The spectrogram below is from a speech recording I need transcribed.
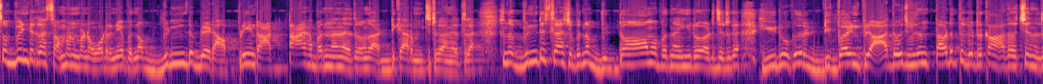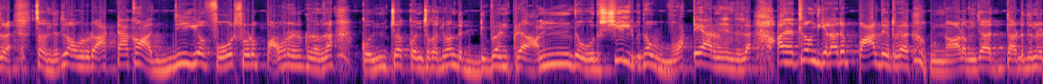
ஸோ விண்டுக்காக சமன் பண்ண உடனே பார்த்தீங்கன்னா விண்டு பிளேட் அப்படின்ற அட்டாக் பார்த்தீங்கன்னா அந்த இடத்துல வந்து அடிக்க ஆரம்பிச்சிருக்காங்க அந்த இடத்துல. ஸோ இந்த விண்டு ஸ்லாஷ் பார்த்தீங்கன்னா விடாமல் பார்த்தீங்கன்னா ஹீரோ அடிச்சிருக்க. ஹீரோ பார்த்தீங்கன்னா டிவைன் பிளே அதை வச்சு பார்த்தீங்கன்னா தடுத்துக்கிட்டு இருக்கா அதை வச்சு அந்த இடத்துல. ஸோ அந்த இடத்துல அவரோட அட்டாக் பக்கம் அதிக ஃபோர்ஸோட பவர் இருக்கிறது தான் கொஞ்சம் கொஞ்சம் கொஞ்சம் அந்த டிபன் அந்த ஒரு ஷீல்டு தான் ஒட்டைய ஆரம்பிச்சதுல அந்த இடத்துல வந்து எல்லாரும் பார்த்துக்கிட்டு இருக்காரு உன்னால முடிஞ்சா தடுதுன்னு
